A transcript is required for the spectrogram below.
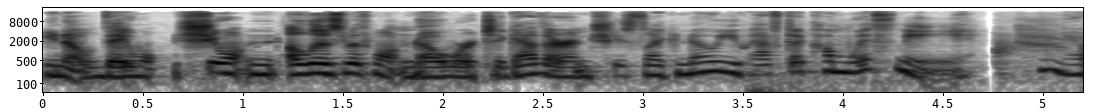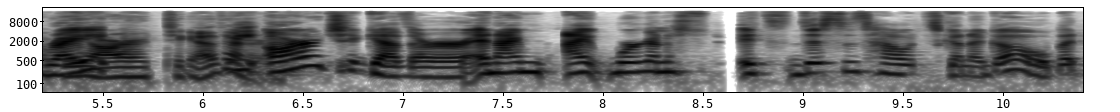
you know they won't she won't Elizabeth won't know we're together. And she's like no you have to come with me. Yeah, right? We are together. we are together. And i'm i we're gonna it's this is how it's gonna go. But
